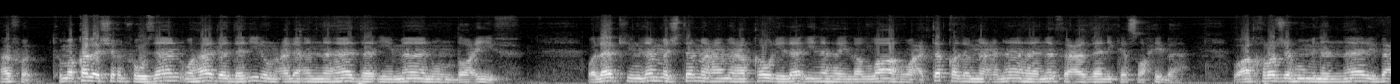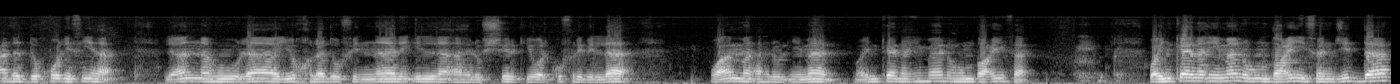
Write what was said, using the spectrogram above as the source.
عفوا ثم قال الشيخ الفوزان وهذا دليل على أن هذا إيمان ضعيف ولكن لما اجتمع مع قول لا إله إلا الله واعتقد معناها نفع ذلك صاحبه وأخرجه من النار بعد الدخول فيها لأنه لا يخلد في النار إلا أهل الشرك والكفر بالله. وأما أهل الإيمان وإن كان إيمانهم ضعيفا وإن كان إيمانهم ضعيفا جدا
